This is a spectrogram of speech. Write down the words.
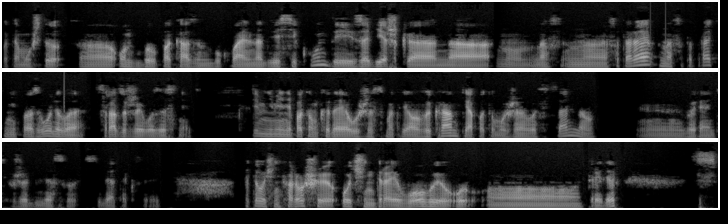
Потому что э, он был показан буквально на 2 секунды, и задержка на, ну, на, на, фотора- на фотоаппарате не позволила сразу же его заснять. Тем не менее, потом, когда я уже смотрел в экранке, а потом уже в официальном варианте, уже для себя, так сказать, это очень хороший, очень драйвовый о, трейлер с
